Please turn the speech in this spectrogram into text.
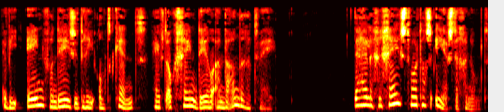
En wie één van deze drie ontkent, heeft ook geen deel aan de andere twee. De Heilige Geest wordt als eerste genoemd.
